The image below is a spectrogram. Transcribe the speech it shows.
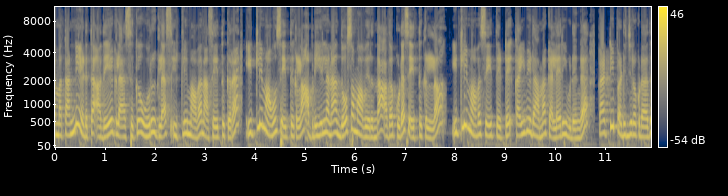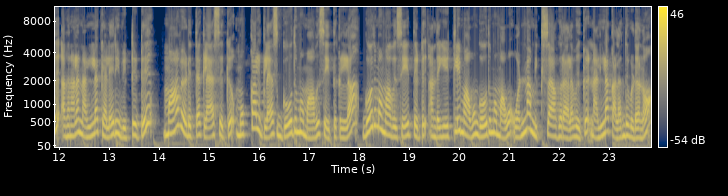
நம்ம தண்ணி எடுத்த அதே கிளாஸுக்கு ஒரு கிளாஸ் இட்லி மாவை நான் சேர்த்துக்கிறேன். இட்லி மாவும் சேர்த்துக்கலாம். அப்படி இல்லைன்னா தோசை மாவு இருந்தால் அதை கூட சேர்த்துக்கலாம். இட்லி மாவை சேர்த்துட்டு கைவிடாமல் கிளறி விடுங்க. கட்டி படிஞ்சிடக்கூடாது. அதனால் நல்லா கிளறி விட்டுட்டு மாவு எடுத்த கிளாஸுக்கு முக்கால் கிளாஸ் கோதுமை மாவு சேர்த்துக்கலாம். கோதுமை மாவு சேர்த்துட்டு அந்த இட்லி மாவும் கோதுமை மாவும் ஒன்றா மிக்ஸ் ஆகுற அளவுக்கு நல்லா கலந்து விடணும்.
